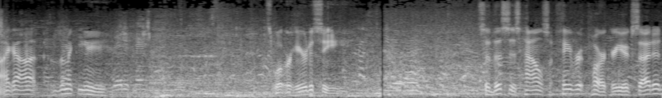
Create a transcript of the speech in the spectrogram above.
I got the Mickey. What we're here to see. So this is Hal's favorite park. Are you excited?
